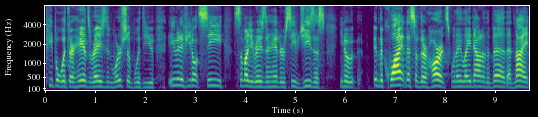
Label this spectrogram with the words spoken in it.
people with their hands raised in worship with you, even if you don't see somebody raise their hand to receive Jesus, you know, in the quietness of their hearts when they lay down in the bed at night,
